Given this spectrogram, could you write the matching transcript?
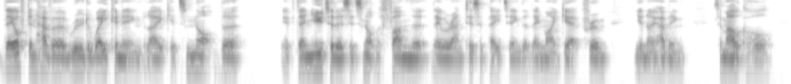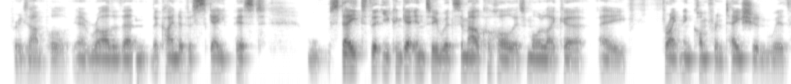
they often have a rude awakening. Like it's not the if they're new to this, it's not the fun that they were anticipating that they might get from you know having some alcohol, for example, you know, rather than the kind of escapist state that you can get into with some alcohol. It's more like a a frightening confrontation with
